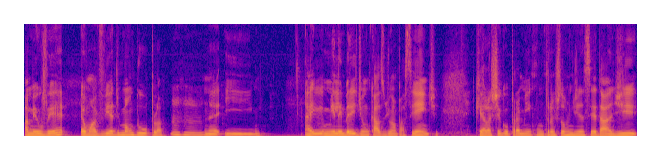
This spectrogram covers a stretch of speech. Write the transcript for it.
A meu ver, é uma via de mão dupla. Uhum. Né? E aí eu me lembrei de um caso de uma paciente que ela chegou para mim com um transtorno de ansiedade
